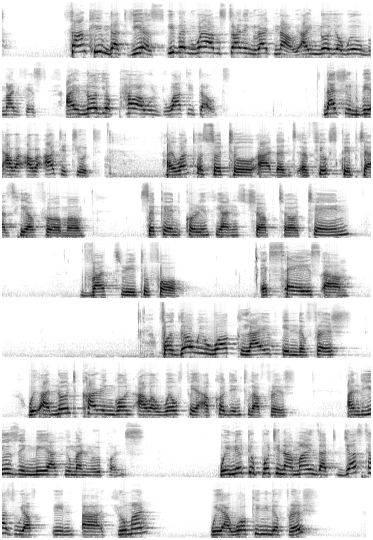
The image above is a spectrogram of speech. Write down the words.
Thank Him that, yes, even where I'm standing right now, I know your will will manifest. I know your power will work it out. That should be our, our attitude. I want also to add a, few scriptures here from uh, Second Corinthians chapter 10, verse 3 to 4. It says, um, For though we walk life in the flesh, we are not carrying on our welfare according to the flesh and using mere human weapons. We need to put in our minds that just as we are in uh, human, we are walking in the flesh,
